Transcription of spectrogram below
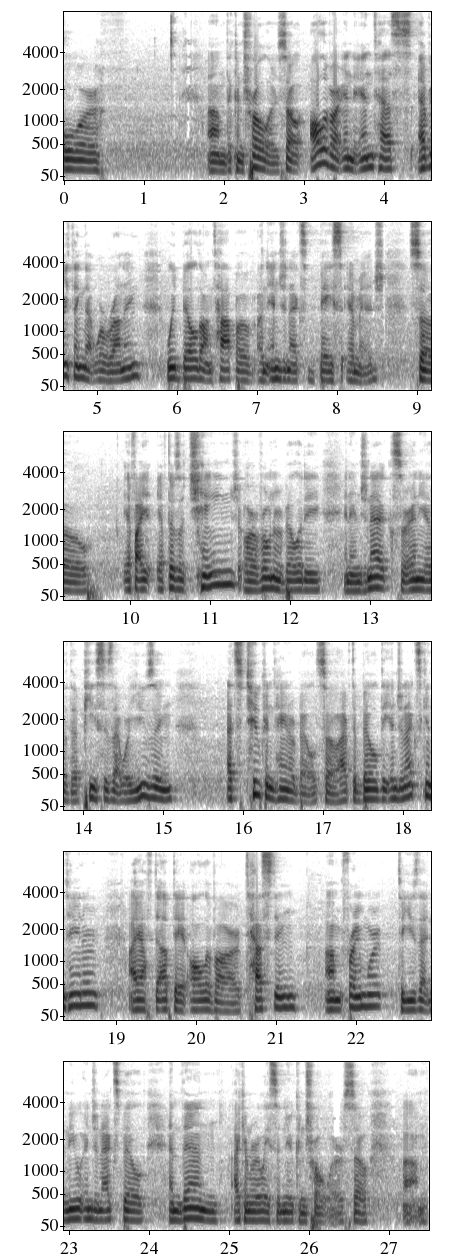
or um, the controller. So all of our end-to-end -end tests, everything that we're running, we build on top of an Nginx base image. So if I if there's a change or a vulnerability in Nginx or any of the pieces that we're using, that's two container builds. So I have to build the Nginx container. I have to update all of our testing um, framework to use that new Nginx build, and then I can release a new controller. So um,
